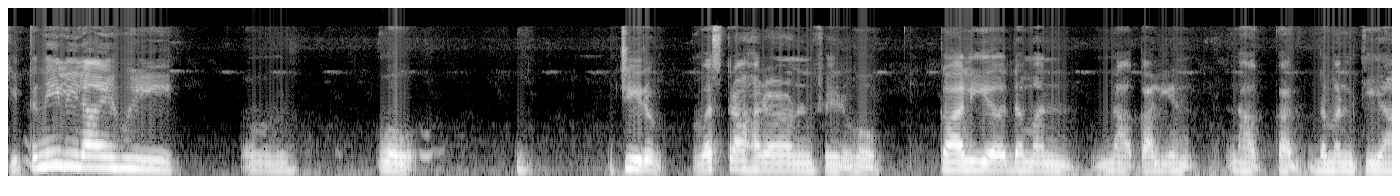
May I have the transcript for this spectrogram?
कितनी लीलाएँ हुई वो चीर वस्त्राहरण फिर वो कालिय दमन, ना, कालिय नाग का दमन किया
